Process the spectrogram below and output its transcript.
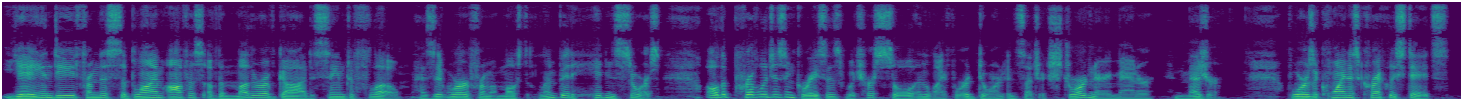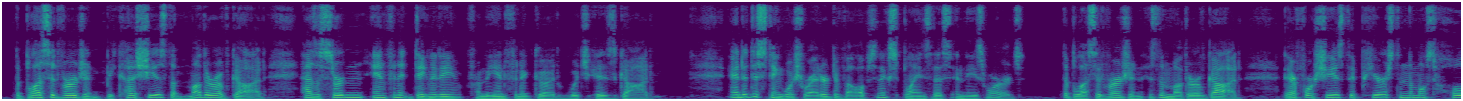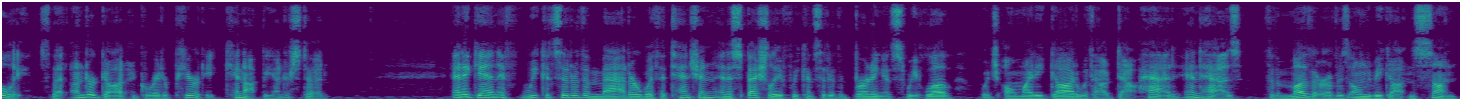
Yea, indeed, from this sublime office of the Mother of God seem to flow, as it were from a most limpid, hidden source, all the privileges and graces which her soul and life were adorned in such extraordinary manner and measure. For, as Aquinas correctly states, the Blessed Virgin, because she is the Mother of God, has a certain infinite dignity from the infinite good which is God. And a distinguished writer develops and explains this in these words The Blessed Virgin is the Mother of God, therefore she is the purest and the most holy, so that under God a greater purity cannot be understood. And again, if we consider the matter with attention, and especially if we consider the burning and sweet love which Almighty God without doubt had, and has, for the mother of his only begotten Son,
